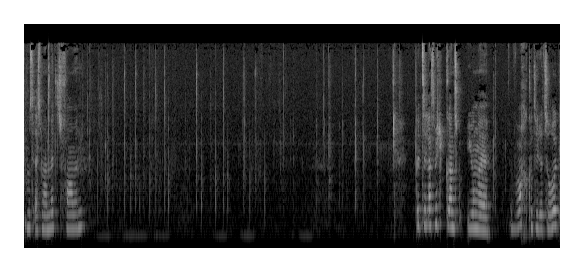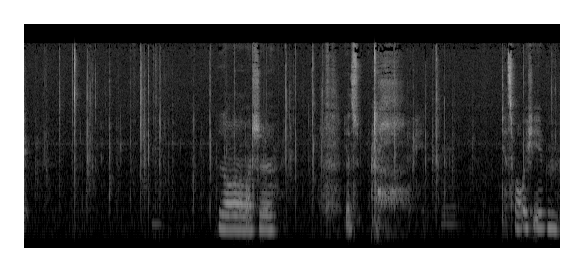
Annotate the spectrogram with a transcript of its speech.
Ich muss erstmal Metz farmen. Bitte lass mich ganz. Junge. Wach kurz wieder zurück. So, warte. Jetzt. Das war euch eben.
